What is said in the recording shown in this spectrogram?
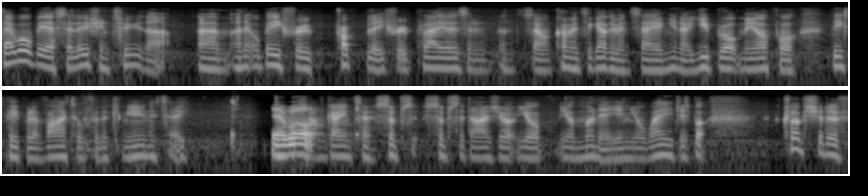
there will be a solution to that, um, and it will be through probably through players and, and so on coming together and saying, you know, you brought me up, or these people are vital for the community. Yeah. So Well. I'm going to subs- subsidise your, your your money and your wages. But clubs should have,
